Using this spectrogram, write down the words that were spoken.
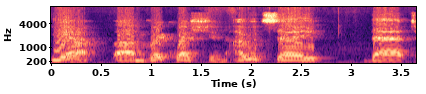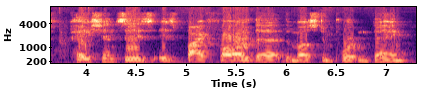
Yeah, um, great question. I would say that patience is is by far the the most important thing.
